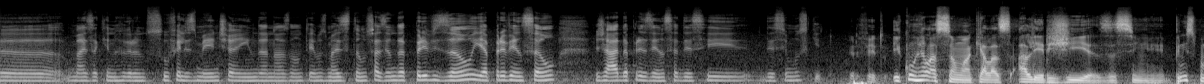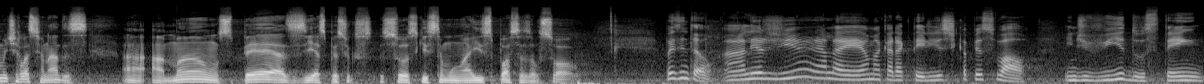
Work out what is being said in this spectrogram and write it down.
Uh, mas aqui no Rio Grande do Sul, felizmente, ainda nós não temos, mas estamos fazendo a previsão e a prevenção já da presença desse, desse mosquito. Perfeito. E com relação àquelas alergias, assim, principalmente relacionadas a, a mãos, pés e as pessoas, pessoas que estão aí expostas ao sol? Pois então, a alergia ela é uma característica pessoal indivíduos têm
